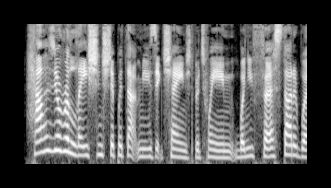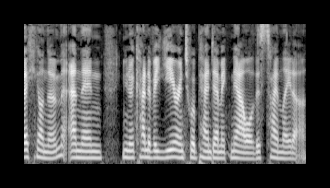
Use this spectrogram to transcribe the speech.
How has your relationship with that music changed between when you first started working on them and then, you know, kind of a year into a pandemic now or this time later?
